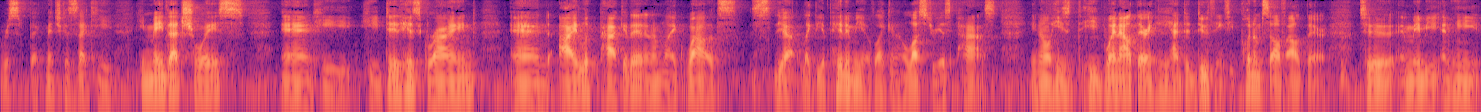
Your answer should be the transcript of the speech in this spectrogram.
respect Mitch because like he he made that choice, and he he did his grind and I look back at it and I'm like, wow, it's, it's yeah, like the epitome of like an illustrious past. You know, he's he went out there and he had to do things. He put himself out there to and maybe and he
